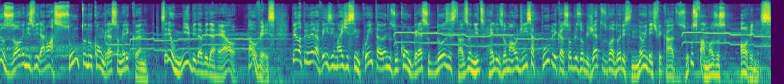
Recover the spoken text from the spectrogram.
os OVNIs viraram assunto no Congresso americano. Seria o MIB da vida real? Talvez. Pela primeira vez em mais de 50 anos, o Congresso dos Estados Unidos realizou uma audiência pública sobre os objetos voadores não identificados, os famosos OVNIs.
